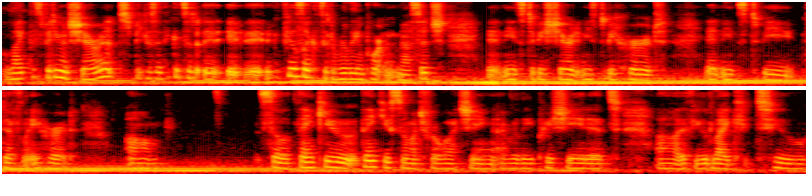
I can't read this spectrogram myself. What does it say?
like this video and share it because I think it's a, it, it feels like it's a really important message. It needs to be shared. It needs to be heard it needs to be definitely heard. Um, so thank you, thank you so much for watching. I really appreciate it. Uh, if you would like to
